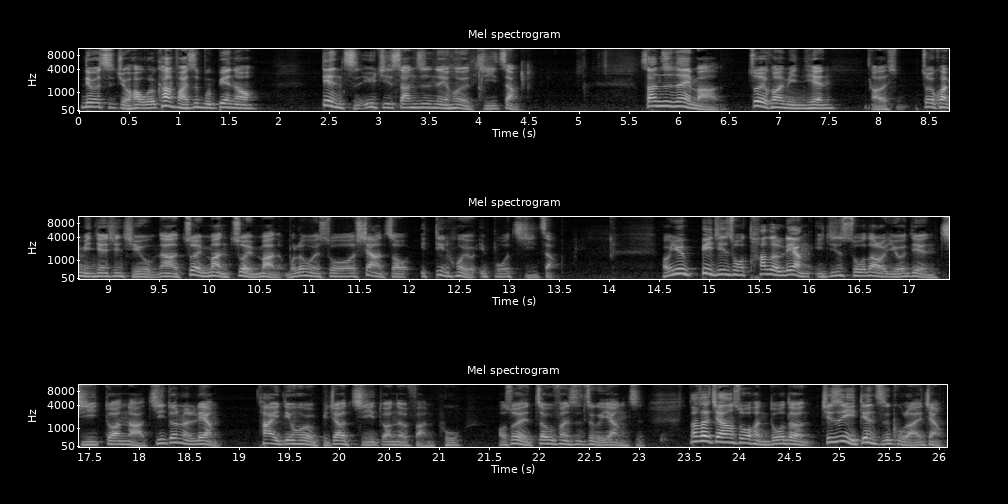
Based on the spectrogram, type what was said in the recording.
六月十九号，我的看法是不变哦，电子预计三日内会有急涨，三日内嘛，最快明天啊，最快明天星期五，那最慢最慢，我认为说下周一定会有一波急涨。哦，因为毕竟说它的量已经说到了有点极端了，极端的量，它一定会有比较极端的反扑哦，所以这部分是这个样子。那再加上说很多的，其实以电子股来讲，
